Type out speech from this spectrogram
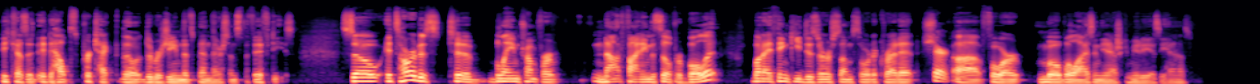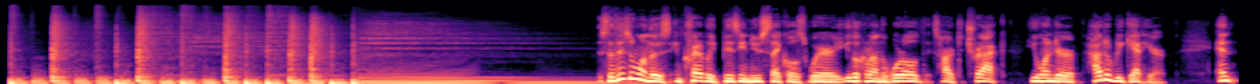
because it, it, helps protect the the regime that's been there since the fifties. So it's hard to, to blame Trump for not finding the silver bullet, but I think he deserves some sort of credit sure. uh, for mobilizing the international community as he has. So this is one of those incredibly busy news cycles where you look around the world, it's hard to track. You wonder, how did we get here? And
